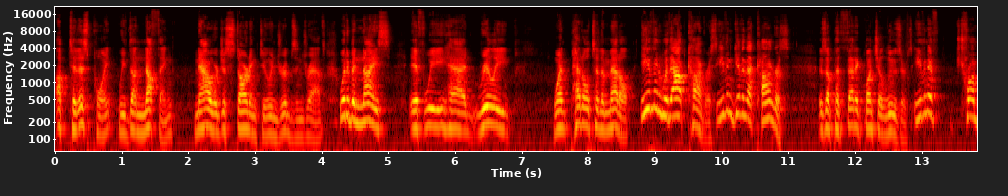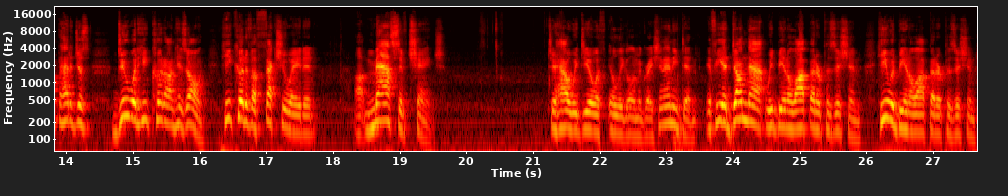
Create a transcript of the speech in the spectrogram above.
Up to this point, we've done nothing. Now we're just starting to in dribs and drabs. Would have been nice if we had really went pedal to the metal, even without Congress, even given that Congress is a pathetic bunch of losers. Even if Trump had to just do what he could on his own, he could have effectuated uh, massive change to how we deal with illegal immigration, and he didn't. If he had done that, we'd be in a lot better position. He would be in a lot better position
